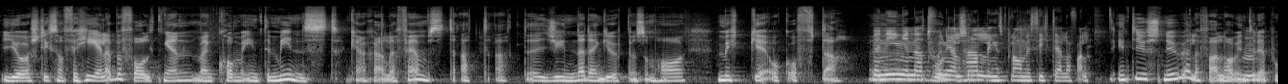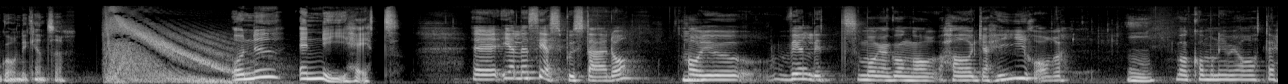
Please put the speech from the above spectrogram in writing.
görs liksom för hela befolkningen, men kommer inte minst, kanske allra främst, att, att eh, gynna den gruppen som har mycket och ofta men ingen nationell handlingsplan i sikte i alla fall? Inte just nu i alla fall har vi inte mm. det på gång, det kan jag inte säga. Och nu en nyhet. Eh, LSS-bostäder mm. har ju väldigt många gånger höga hyror. Mm. Vad kommer ni att göra åt det?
